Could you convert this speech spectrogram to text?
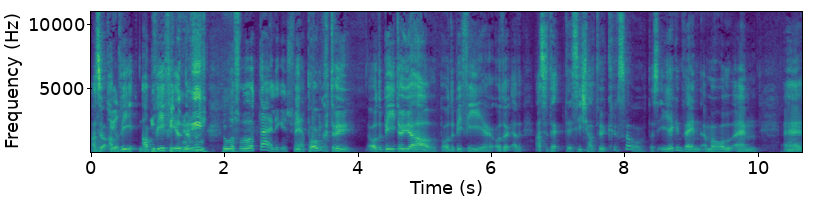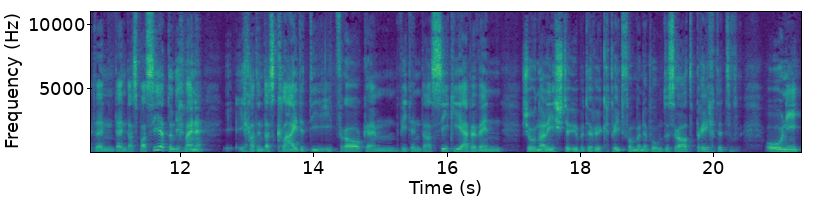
Also ab wie, ab wie viel... Drei, Verurteilung ist. Bei Punkt 3. oder bei dreieinhalb oder bei vier. Oder, also das ist halt wirklich so, dass irgendwann einmal ähm, äh, denn, denn das passiert. Und ich meine, ich habe dann das gekleidet in die Frage, ähm, wie denn das sei, eben wenn Journalisten über den Rücktritt von einem Bundesrat berichten, ohne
